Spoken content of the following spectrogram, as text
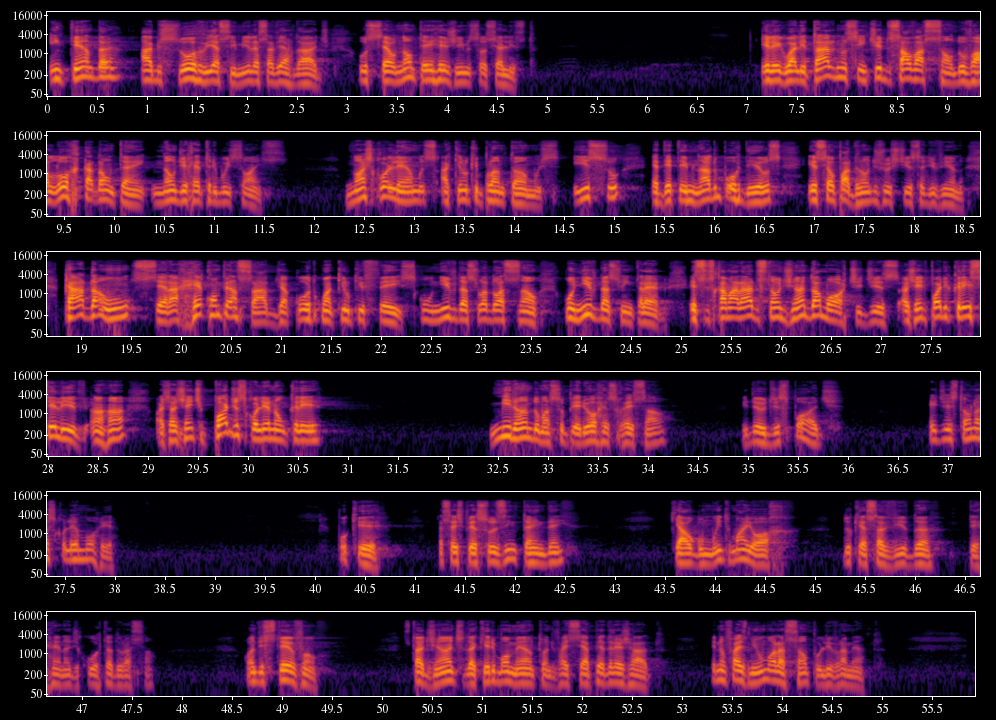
Entenda, absorva e assimile essa verdade. O céu não tem regime socialista. Ele é igualitário no sentido de salvação, do valor que cada um tem, não de retribuições. Nós colhemos aquilo que plantamos. Isso é determinado por Deus, esse é o padrão de justiça divina. Cada um será recompensado de acordo com aquilo que fez, com o nível da sua doação, com o nível da sua entrega. Esses camaradas estão diante da morte, diz, a gente pode crer e ser livre, uhum, mas a gente pode escolher não crer, mirando uma superior ressurreição. E Deus diz, pode. Ele diz, então nós escolhemos morrer. Por quê? Essas pessoas entendem que há algo muito maior do que essa vida terrena de curta duração. Quando Estevão está diante daquele momento onde vai ser apedrejado, ele não faz nenhuma oração por livramento.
